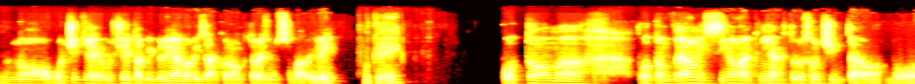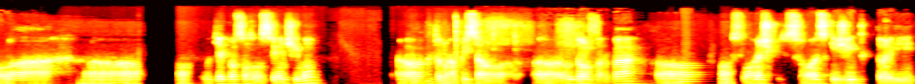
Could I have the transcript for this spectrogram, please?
No určite, určite tá Biblia, Nový zákon, o ktorej sme sa bavili. OK. Potom, potom veľmi silná kniha, ktorú som čítal, bola uh, Utekol som zo Svienčimu ktorú napísal Rudolf Vrba, slovenský, slovenský žid, ktorý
